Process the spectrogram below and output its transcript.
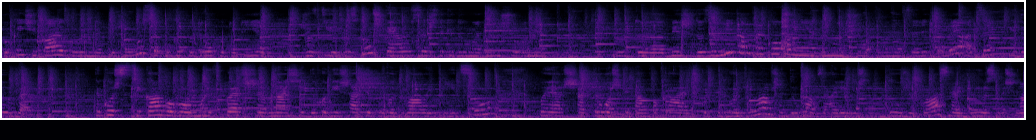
Поки чекаю, коли вони приживуться, поки потроху тут є жовтіють листочки, але все ж таки думаю, тому що вони тут е, більше до землі там приховані. Я думаю, що воно це відпаде, а це піде вверх. Також з цікавого ми вперше в нашій духовій шафі приготували піцу. Перша трошки там по краєчку підгоріла, вже друга взагалі вийшла дуже класна і дуже смачна.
